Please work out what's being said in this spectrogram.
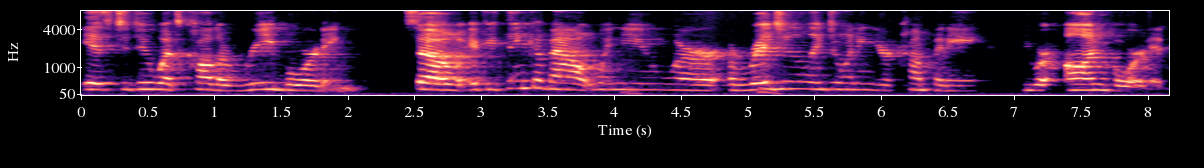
is to do what's called a reboarding. So if you think about when you were originally joining your company, you were onboarded.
